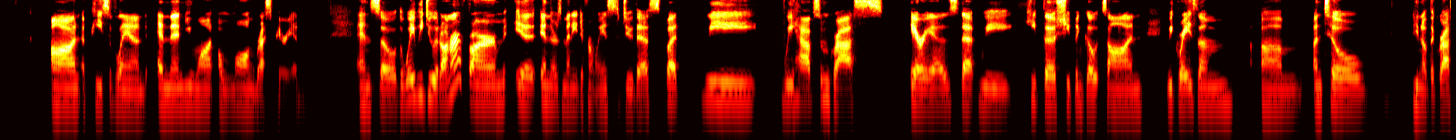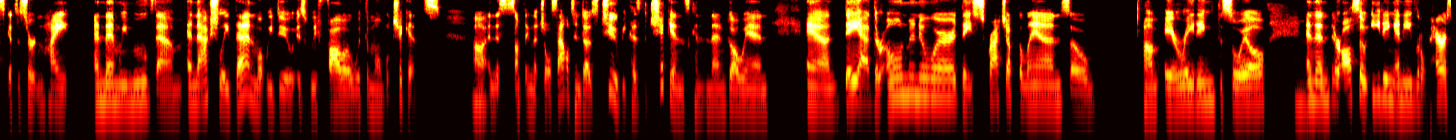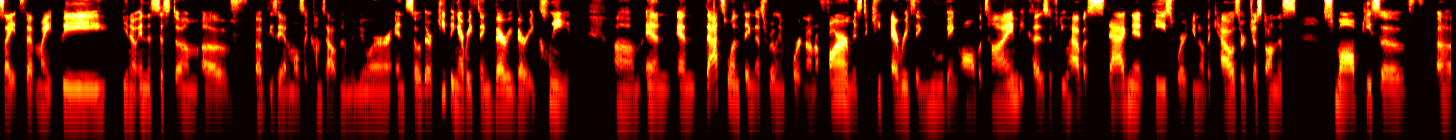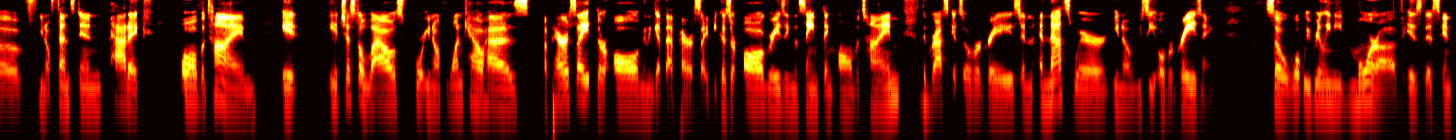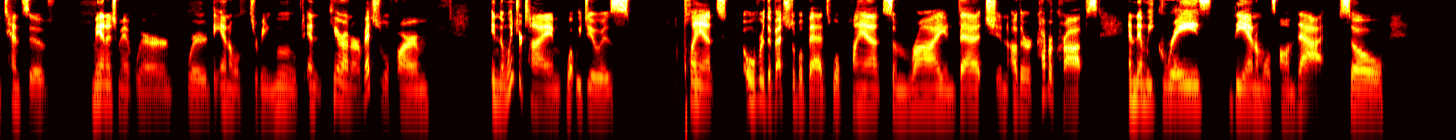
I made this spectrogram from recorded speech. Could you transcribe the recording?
on a piece of land and then you want a long rest period. And so the way we do it on our farm, it, and there's many different ways to do this, but we we have some grass areas that we keep the sheep and goats on. We graze them um, until you know the grass gets a certain height, and then we move them. And actually, then what we do is we follow with the mobile chickens. Uh, and this is something that Joel Salatin does too, because the chickens can then go in and they add their own manure. They scratch up the land, so um, aerating the soil, mm. and then they're also eating any little parasites that might be, you know, in the system of of these animals that comes out in their manure, and so they're keeping everything very, very clean. Um, and and that's one thing that's really important on a farm is to keep everything moving all the time because if you have a stagnant piece where you know the cows are just on this small piece of of you know fenced in paddock all the time it it just allows for you know if one cow has a parasite they're all going to get that parasite because they're all grazing the same thing all the time. The mm. grass gets overgrazed and and that's where you know you see overgrazing. So what we really need more of is this intensive management where where the animals are being moved. And here on our vegetable farm in the wintertime what we do is plant over the vegetable beds, we'll plant some rye and vetch and other cover crops, and then we graze the animals on that. So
